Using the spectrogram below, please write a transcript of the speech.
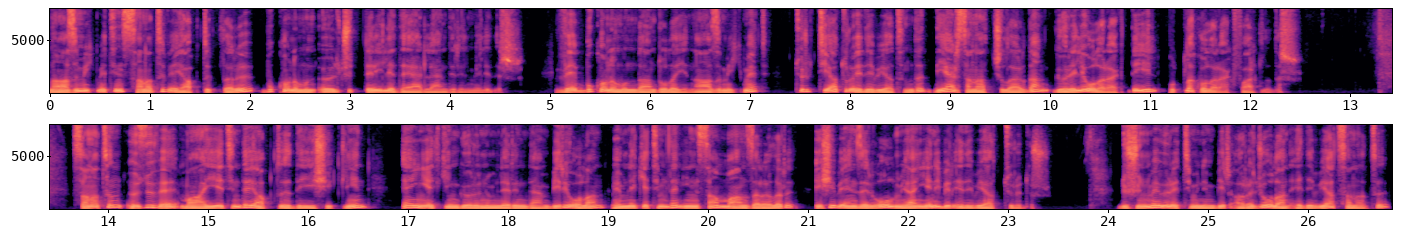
Nazım Hikmet'in sanatı ve yaptıkları bu konumun ölçütleriyle değerlendirilmelidir. Ve bu konumundan dolayı Nazım Hikmet, Türk tiyatro edebiyatında diğer sanatçılardan göreli olarak değil mutlak olarak farklıdır. Sanatın özü ve mahiyetinde yaptığı değişikliğin en yetkin görünümlerinden biri olan memleketimden insan manzaraları eşi benzeri olmayan yeni bir edebiyat türüdür. Düşünme üretiminin bir aracı olan edebiyat sanatı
